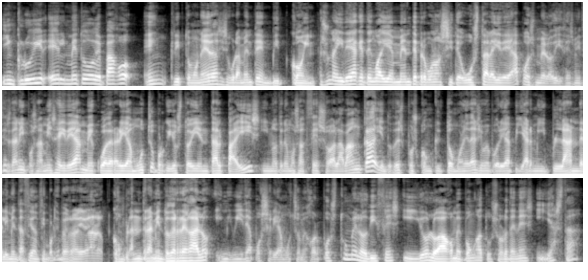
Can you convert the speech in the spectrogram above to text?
incluir el método de pago en criptomonedas y seguramente en Bitcoin. Es una idea que tengo ahí en mente, pero bueno, si te gusta la idea, pues me lo dices. Me dices, Dani, pues a mí esa idea me cuadraría mucho porque yo estoy en tal país y no tenemos acceso a la banca y entonces pues con criptomonedas yo me podría pillar mi plan de alimentación 100% personalizado con plan de entrenamiento de regalo y mi vida pues sería mucho mejor. Pues tú me lo dices y yo lo hago, me pongo a tus órdenes y ya está.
